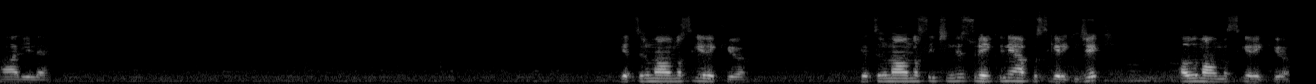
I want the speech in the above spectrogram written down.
haliyle. Yatırım alması gerekiyor. Yatırım alması için de sürekli ne yapması gerekecek? Alım alması gerekiyor.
